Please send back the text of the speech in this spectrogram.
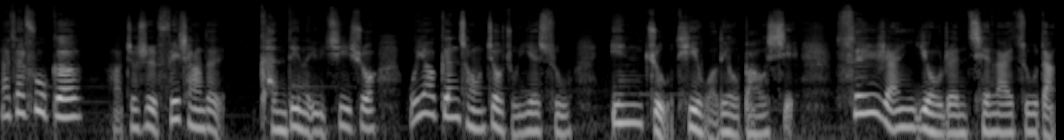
那在副歌啊，就是非常的。”肯定的语气说：“我要跟从救主耶稣，因主替我流宝血。虽然有人前来阻挡，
